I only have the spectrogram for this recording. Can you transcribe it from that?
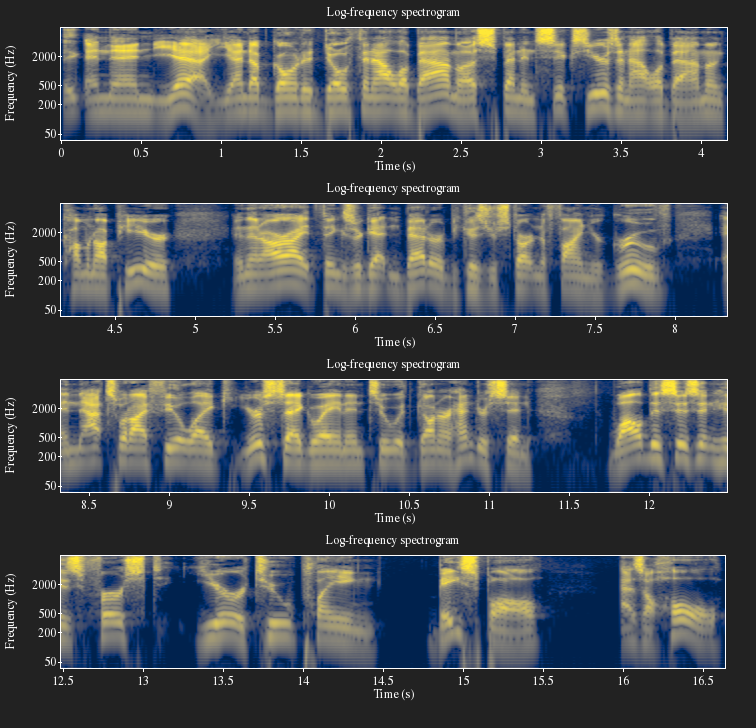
It, and then, yeah, you end up going to Dothan, Alabama, spending six years in Alabama, and coming up here. And then, all right, things are getting better because you're starting to find your groove. And that's what I feel like you're segueing into with Gunnar Henderson. While this isn't his first year or two playing baseball as a whole,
